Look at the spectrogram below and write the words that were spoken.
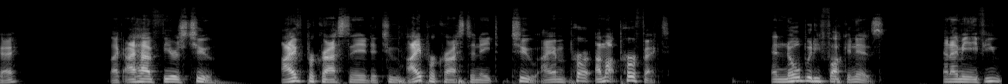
Okay. Like I have fears too. I've procrastinated too. I procrastinate too. I am per I'm not perfect. And nobody fucking is. And I mean if you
